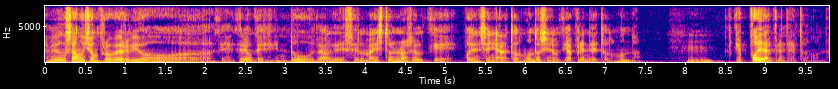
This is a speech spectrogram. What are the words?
a mí me gusta mucho un proverbio que creo que es hindú, que dice, el maestro no es el que puede enseñar a todo el mundo, sino el que aprende de todo el mundo. Uh -huh. El que puede aprender de todo el mundo.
